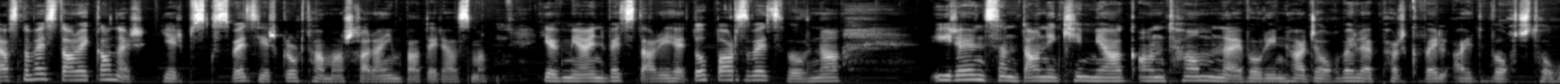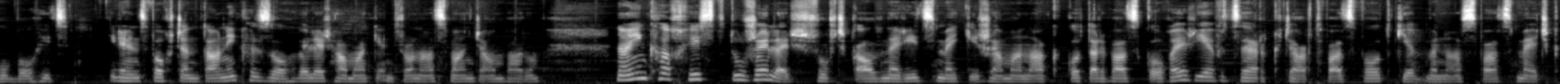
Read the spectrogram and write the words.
16 տարեկան էր, երբ սկսվեց երկրորդ համաշխարհային պատերազմը, եւ միայն 6 տարի հետո ողջվեց, որ նա իրենց ընտանիքի միակ անդամն է, որին հաջողվել է փրկվել այդ ողջ թողուբոհից։ Իրենց ողջ ընտանիքը զոհվել էր համակենտրոնացման ճամբարում։ Նա ինքը խիստ դուժել էր շուրջ կալներից մեկի ժամանակ, կոտրված կողեր եւ ձեռք ջարդված ոտք եւ վնասված մեջք։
